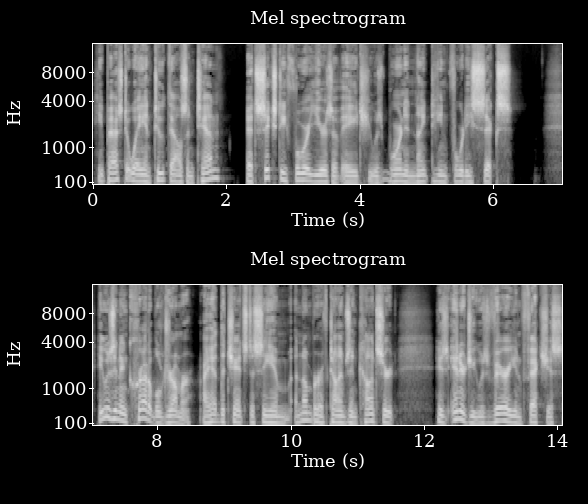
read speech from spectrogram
He passed away in 2010 at 64 years of age. He was born in 1946. He was an incredible drummer. I had the chance to see him a number of times in concert. His energy was very infectious.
